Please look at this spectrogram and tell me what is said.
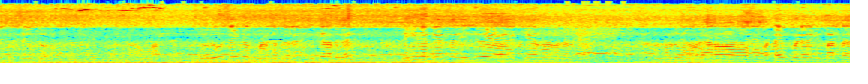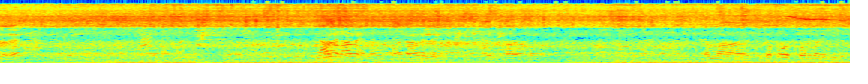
ಇವ್ರು ಸೈಟು ಇವ್ರು ಇವ್ರು ಸೈಟ್ ಮಾಡ್ಕೊತಾರೆ ಈ ಕಡೆ ಅದುವೆ ತೆಗೀದಂತ ಹೇಳ್ತಾರೆ ಇದುವೇ ಕೇರ್ ಮಾಡಬೇಕಂತೆ. ಆಮೇಲೆ ಅವ್ರು ಯಾರೋ ಪಾಪ ಟೈಮ್ ಕೊಡಿ ಇದು ಮಾಡ್ತಾ ಇದ್ದಾರೆ ನಾವೇ ನಾವೇ ನಾವೇ. ನಮ್ಮ ಚಿಕ್ಕಪ್ಪ ಅವ್ರು ಫೋನ್ ಮಾಡಿದ್ದೀವಿ ಅವ್ರು.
